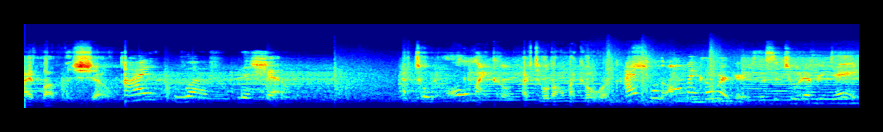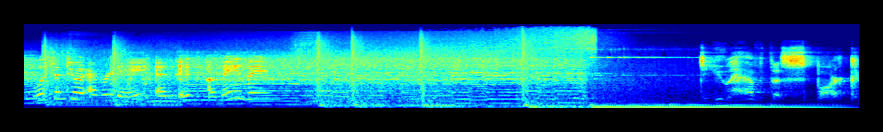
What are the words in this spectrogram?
I love this show. I love this show. I've told all my coworkers. I've told all my coworkers. I've told all my coworkers. Listen to it every day. Listen to it every day, and it's amazing. Do you have the spark?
